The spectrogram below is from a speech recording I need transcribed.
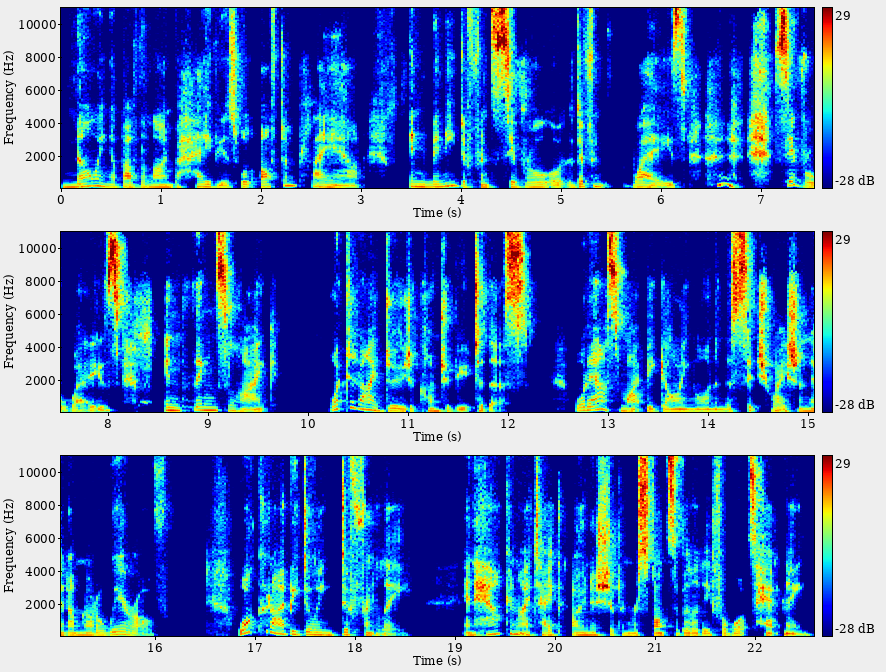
knowing above the line behaviors will often play out in many different several or different ways, several ways, in things like what did I do to contribute to this? What else might be going on in this situation that I'm not aware of? What could I be doing differently? And how can I take ownership and responsibility for what's happening?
